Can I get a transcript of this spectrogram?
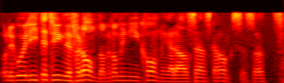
och det går ju lite tyngre för dem då, men de är nykomlingar i Allsvenskan också, så att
